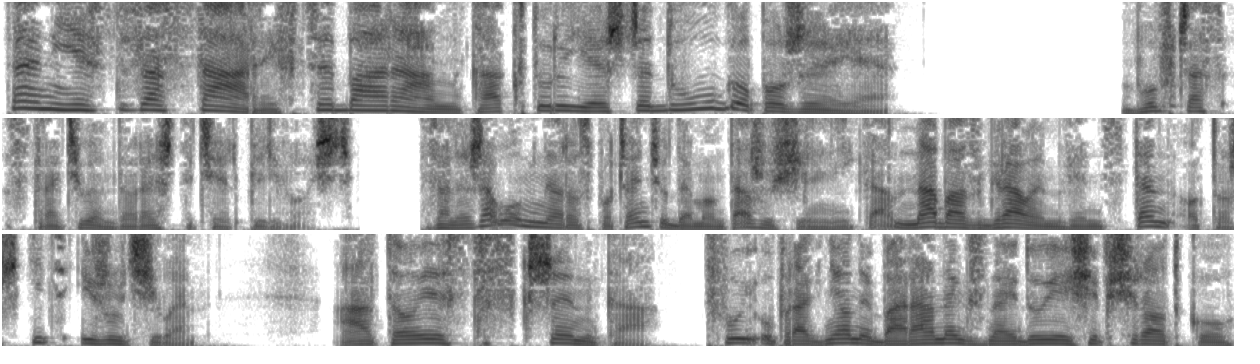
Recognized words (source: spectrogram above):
Ten jest za stary, chcę baranka, który jeszcze długo pożyje. Wówczas straciłem do reszty cierpliwość. Zależało mi na rozpoczęciu demontażu silnika, nabazgrałem więc ten oto szkic i rzuciłem. A to jest skrzynka. Twój upragniony baranek znajduje się w środku.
